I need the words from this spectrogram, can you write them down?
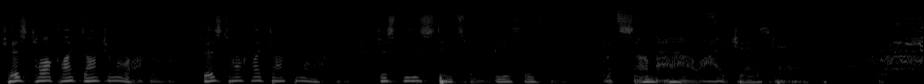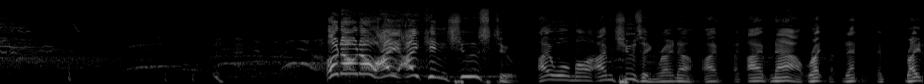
Just talk like Dr. Morocco. Just talk like Dr. Morocco. Just be a statesman. Be a statesman. But somehow I just can't. oh, no, no, I, can choose to. I will. I'm choosing right now. I'm. I, am now right, right,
